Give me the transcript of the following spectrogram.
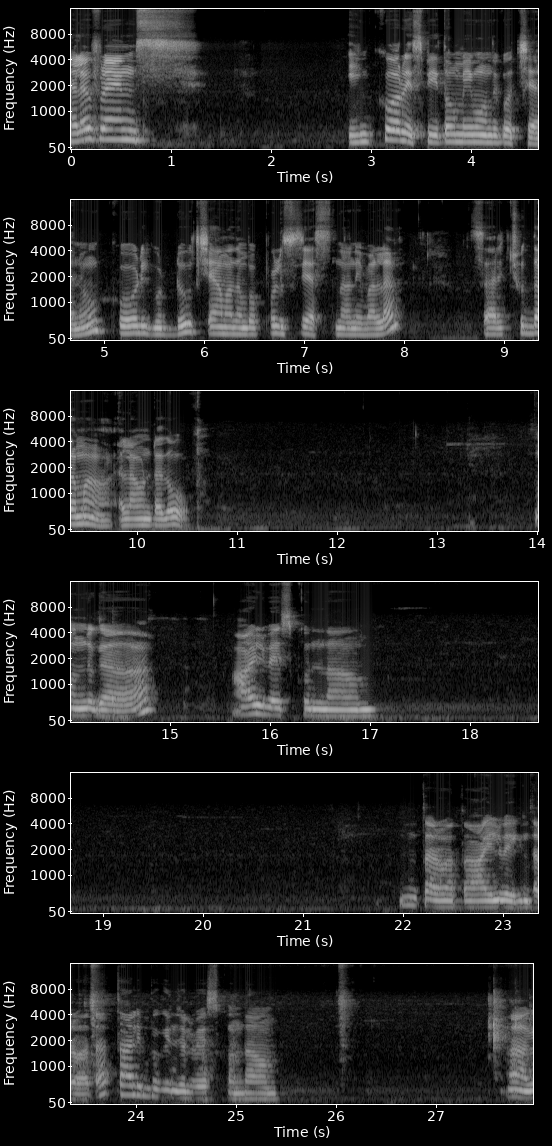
Hello friends ఇంకో రెసిపీతో మీ ముందుకు వచ్చాను. కోడిగుడ్డు చామదంప పులుసు చేస్తున్నాను ఇవాళ. సరే చూద్దామా? ఎలా ఉంటుందో. ముందుగా ఆయిల్ వేసుకుందాం. తర్వాత ఆయిల్ వేగిన తర్వాత తాలింపు గింజలు వేసుకుందాం.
